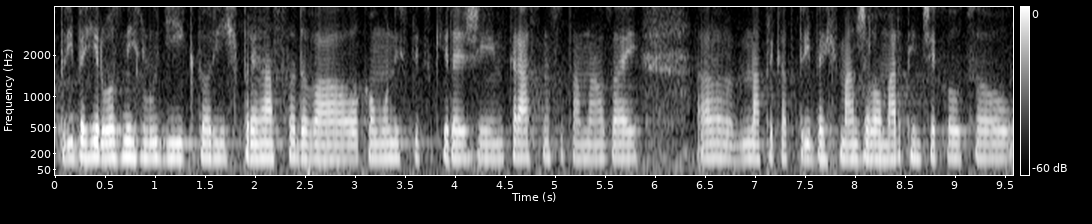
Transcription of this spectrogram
príbehy rôznych ľudí, ktorých prenasledoval komunistický režim. Krásne sú tam naozaj napríklad príbeh manželov Martinčekovcov,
